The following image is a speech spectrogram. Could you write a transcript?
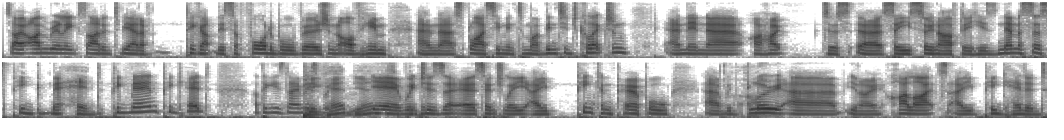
So I'm really excited to be able to pick up this affordable version of him and uh, splice him into my vintage collection. And then uh, I hope to uh, see soon after his nemesis, Pighead. Pigman? Pighead? I think his name is. Pighead, yeah, yeah, which is uh, essentially a pink and purple uh, with blue, uh, you know, highlights a pig-headed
